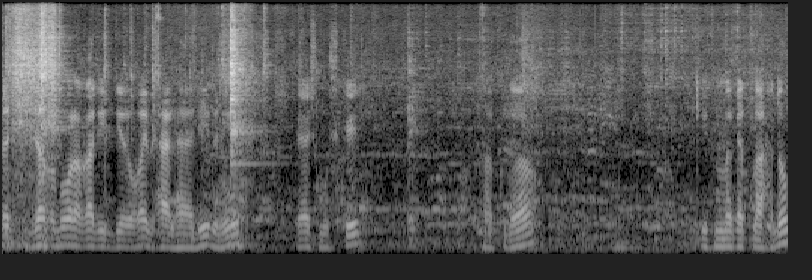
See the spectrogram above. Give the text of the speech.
باش تجربوا راه غادي ديروا غير بحال هادي بنيت. فيهاش مشكل. هكذا. كيف ما كتلاحظوا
